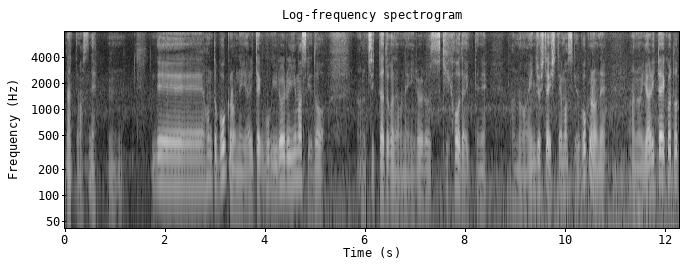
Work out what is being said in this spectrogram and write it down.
なってますね、うん、で本当僕のねやりたい僕いろいろ言いますけどあのツイッターとかでもねいろいろ好き放題言ってねあの炎上したりしてますけど僕のねあのやりたいこと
